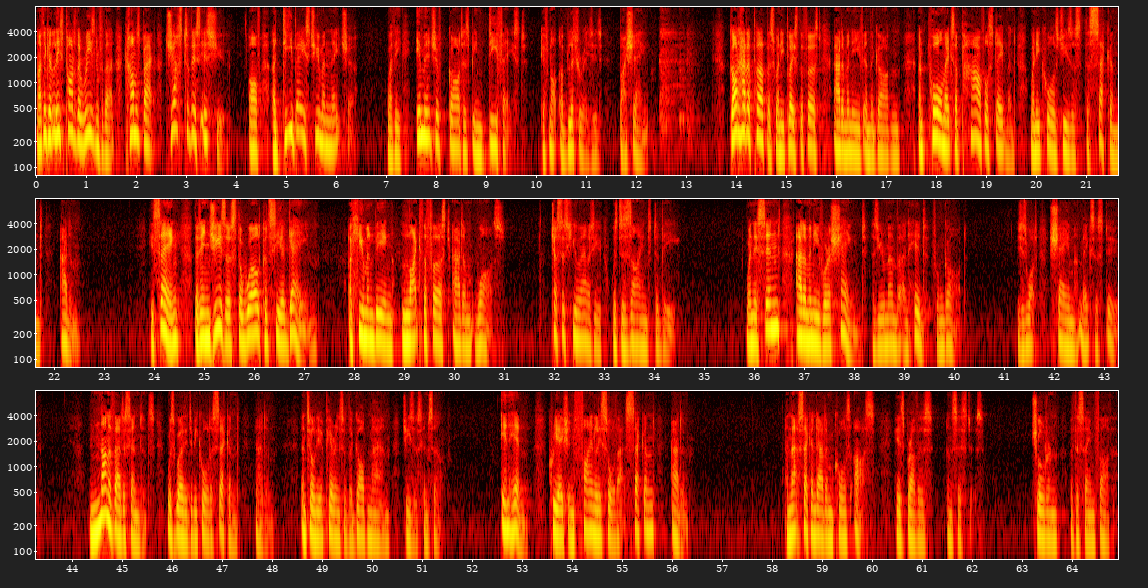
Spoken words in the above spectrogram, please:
And I think at least part of the reason for that comes back just to this issue of a debased human nature where the image of God has been defaced, if not obliterated, by shame. God had a purpose when he placed the first Adam and Eve in the garden. And Paul makes a powerful statement when he calls Jesus the second Adam. He's saying that in Jesus, the world could see again a human being like the first Adam was, just as humanity was designed to be. When they sinned, Adam and Eve were ashamed, as you remember, and hid from God, which is what shame makes us do. None of their descendants was worthy to be called a second Adam until the appearance of the God man, Jesus himself. In him, creation finally saw that second Adam. And that second Adam calls us his brothers and sisters, children of the same Father.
